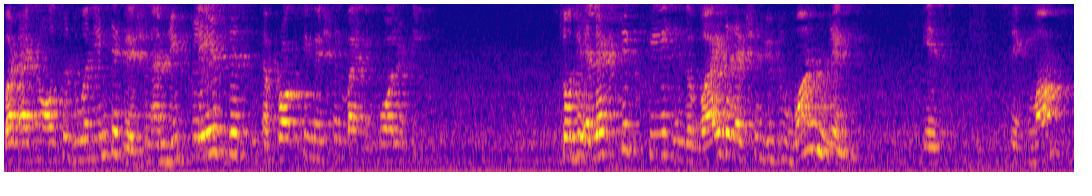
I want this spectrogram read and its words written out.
But I can also do an integration and replace this approximation by an equality. So the electric field in the y direction due to one ring is sigma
